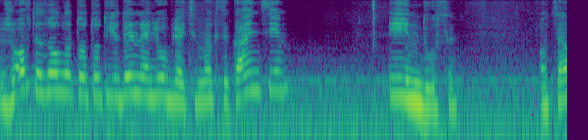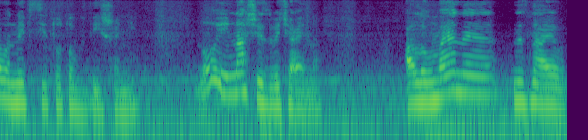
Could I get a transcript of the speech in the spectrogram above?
Жовте золото тут єдине люблять мексиканці і індуси. Оце вони всі тут обвішані. Ну і наші, звичайно. Але в мене, не знаю,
